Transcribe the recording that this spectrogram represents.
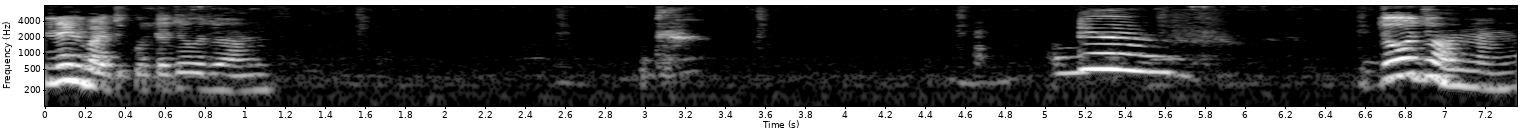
నేను పట్టుకుంటా జోజో అను. జోజో అన్నాను.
